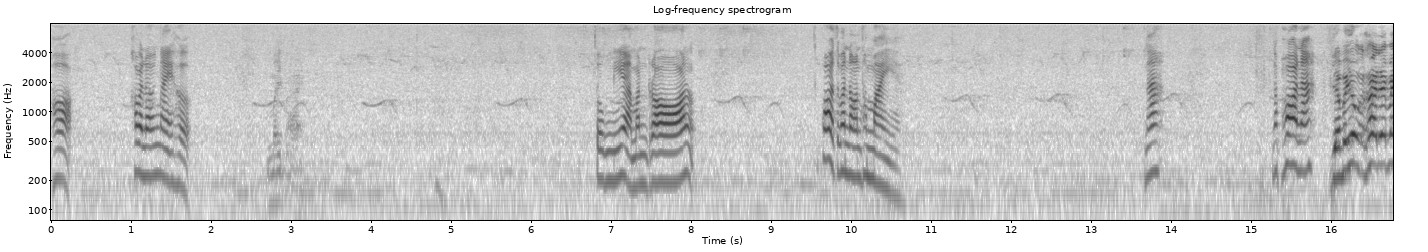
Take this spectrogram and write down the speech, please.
พ่อ เข้าไปแล้วข้างในเหอะ ไม่ไป ตรงนี้อะมันร้อน พ่อจะมานอนทำไมอะนะนะพ่อนะ อย่ามายุ่งกับข้าได้ไหม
